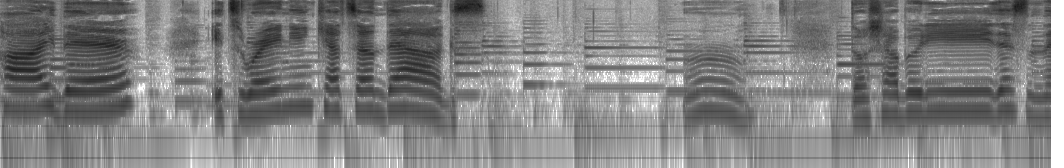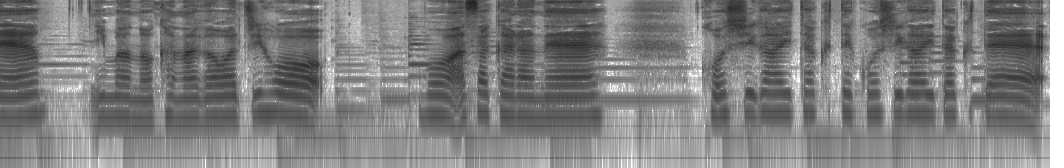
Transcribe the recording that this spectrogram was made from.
Hi there! It's raining cats and dogs! うん。土砂降りですね。今の神奈川地方。もう朝からね、腰が痛くて腰が痛くて、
